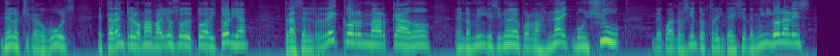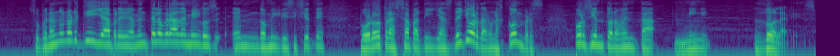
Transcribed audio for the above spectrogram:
de los Chicago Bulls estará entre lo más valioso de toda la historia, tras el récord marcado en 2019 por las Nike Moon Shoe de 437 mil dólares superando una horquilla previamente lograda en, 2017 por otras zapatillas de Jordan, unas Converse, por 190 mil dólares.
